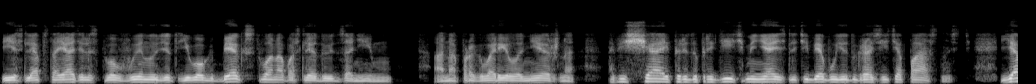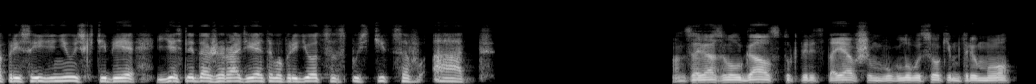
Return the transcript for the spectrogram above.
и если обстоятельства вынудят его к бегству, она последует за ним. Она проговорила нежно, «Обещай предупредить меня, если тебе будет грозить опасность. Я присоединюсь к тебе, если даже ради этого придется спуститься в ад». Он завязывал галстук перед стоявшим в углу высоким трюмо,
